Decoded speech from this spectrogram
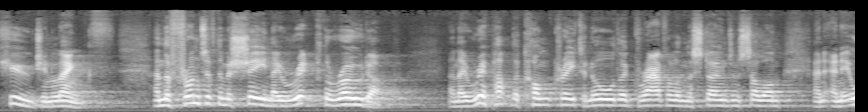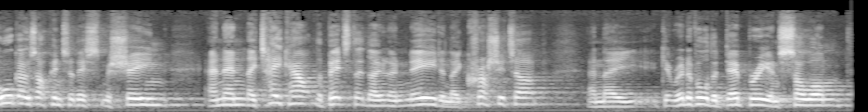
huge in length. And the front of the machine, they rip the road up and they rip up the concrete and all the gravel and the stones and so on, and, and it all goes up into this machine, and then they take out the bits that they don't need and they crush it up, and they get rid of all the debris and so on.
